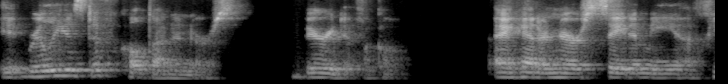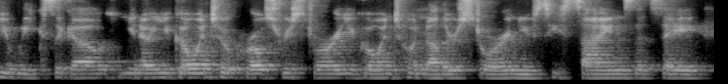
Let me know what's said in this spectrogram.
It really is difficult on a nurse, very difficult. I had a nurse say to me a few weeks ago, you know, you go into a grocery store, you go into another store, and you see signs that say,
